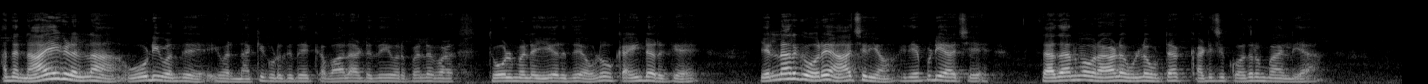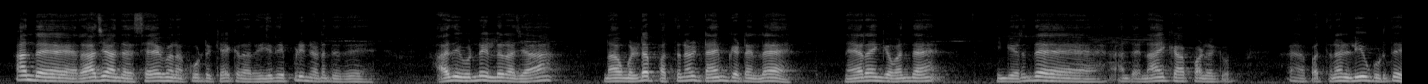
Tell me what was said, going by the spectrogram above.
அந்த நாய்களெல்லாம் ஓடி வந்து இவர் நக்கி கொடுக்குது க- வாலாட்டுது இவர் மேலே வ- மேலே ஏறுது அவ்வளோ கைண்டாக இருக்குது எல்லாருக்கும் ஒரே ஆச்சரியம். இது எப்படி ஆச்சு? சாதாரணமாக ஒரு ஆளை உள்ளே விட்டால் கடித்து கொதருமா இல்லையா? அந்த ராஜா அந்த சேவகனை கூப்பிட்டு கேட்குறாரு இது எப்படி நடந்தது? அது ஒன்றும் இல்லை ராஜா. நான் உங்கள்கிட்ட பத்து நாள் டைம் கேட்டேன்ல. நேராக இங்கே வந்தேன். இங்கே இருந்த அந்த நாய் காப்பாளருக்கு பத்து நாள் லீவ் கொடுத்து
